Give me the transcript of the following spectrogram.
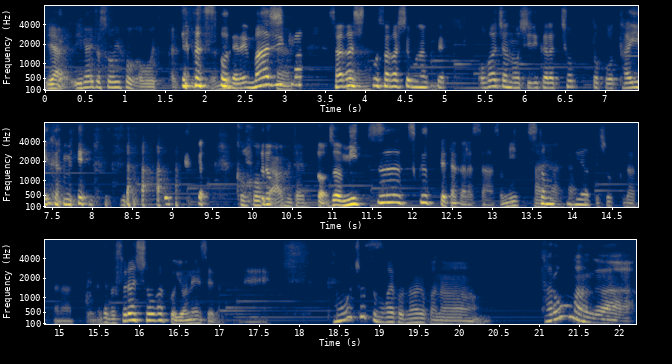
いや、意外とそういう方が覚えてたりするね。そうだよね、マジか、うん探しても探してもなくて、おばあちゃんのお尻からちょっとこうタイヤが見える。ここかみたいな。そう、そう3つ作ってたからさ、そう3つともはいはいはいやってショックだったなっていうの。でもそれは小学校4年生だったね。もうちょっと若い頃ないのかな。タローマンが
